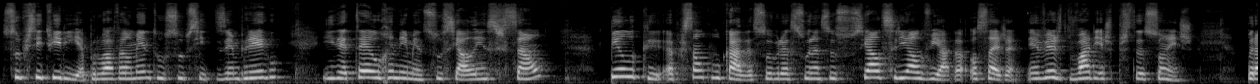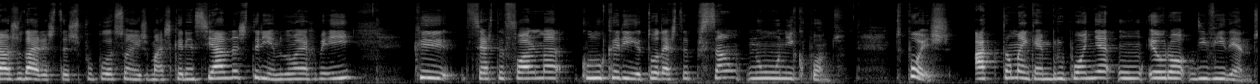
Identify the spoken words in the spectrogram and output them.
substituiria provavelmente o subsídio de desemprego e até o rendimento social em inserção pelo que a pressão colocada sobre a segurança social seria aliviada, ou seja, em vez de várias prestações para ajudar estas populações mais carenciadas, teríamos um RBI que, de certa forma, colocaria toda esta pressão num único ponto. Depois, há também quem proponha um eurodividendo.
